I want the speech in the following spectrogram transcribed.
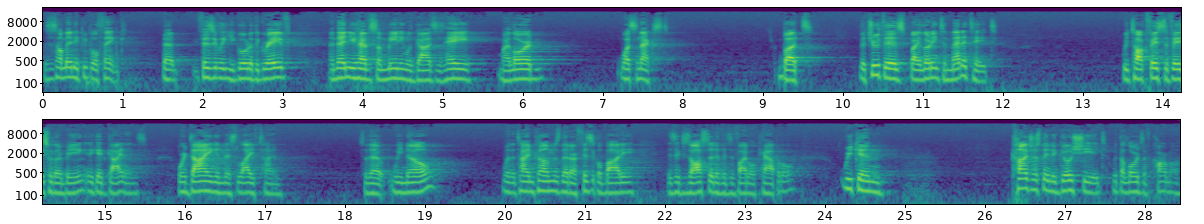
This is how many people think that physically you go to the grave and then you have some meeting with God, says, Hey, my Lord, what's next? But the truth is, by learning to meditate, we talk face to face with our being and get guidance. We're dying in this lifetime so that we know when the time comes that our physical body is exhausted of its vital capital, we can consciously negotiate with the lords of karma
